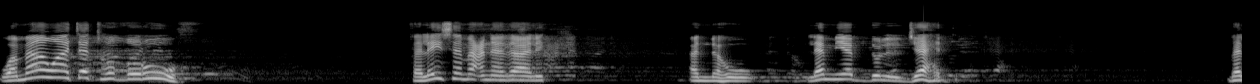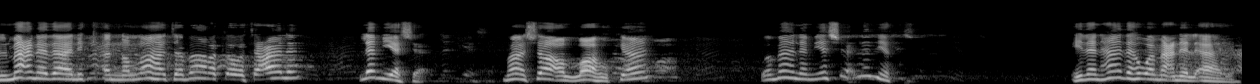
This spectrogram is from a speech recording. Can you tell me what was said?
وما واتته الظروف فليس معنى ذلك أنه لم يبذل الجهد. بل معنى ذلك أن الله تبارك وتعالى لم يشا ما شاء الله كان وما لم يشا لم يكن. اذا هذا هو معنى الآية.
